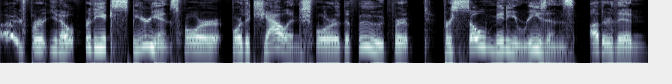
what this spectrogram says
uh, for, you know, for the experience, for for the challenge, for the food, for for so many reasons other than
